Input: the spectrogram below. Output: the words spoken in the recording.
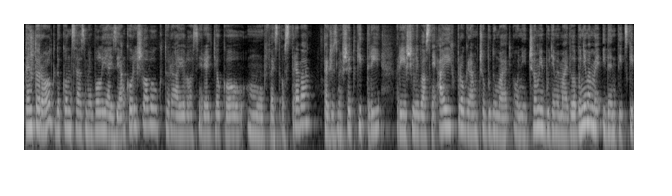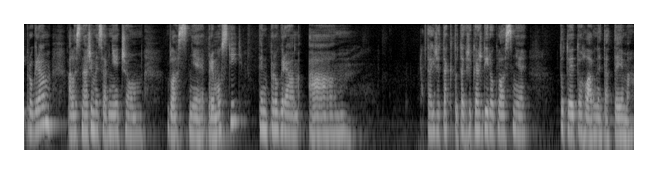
tento rok dokonca sme boli aj s Jankou Ryšlavou, ktorá je vlastne riaditeľkou Mu Fest Ostrava. Takže sme všetky tri riešili vlastne aj ich program, čo budú mať oni, čo my budeme mať, lebo nemáme identický program, ale snažíme sa v niečom vlastne premostiť ten program a takže takto, takže každý rok vlastne toto je to hlavné, tá téma.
